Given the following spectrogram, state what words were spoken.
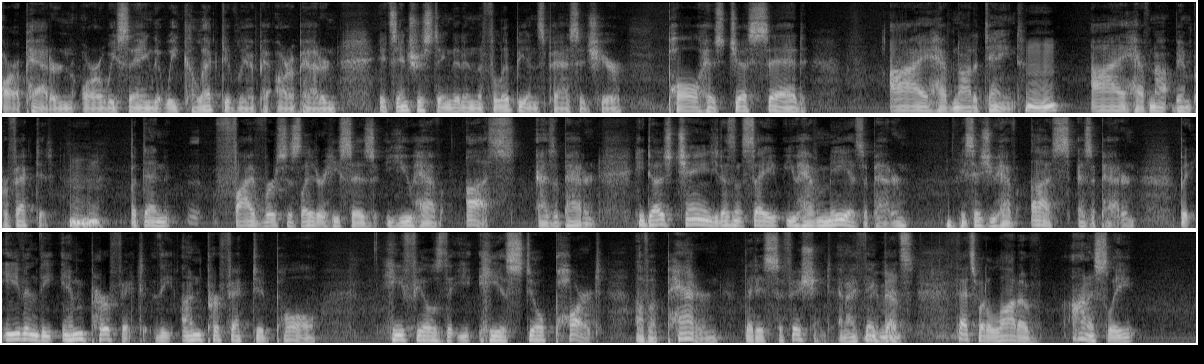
are a pattern, or are we saying that we collectively are are a pattern? It's interesting that in the Philippians passage here, Paul has just said, I have not attained. I have not been perfected. But then five verses later, he says, You have us as a pattern. He does change. He doesn't say, You have me as a pattern. He says, You have us as a pattern. But even the imperfect, the unperfected Paul, he feels that he is still part of a pattern that is sufficient. And I think Amen. that's that's what a lot of honestly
